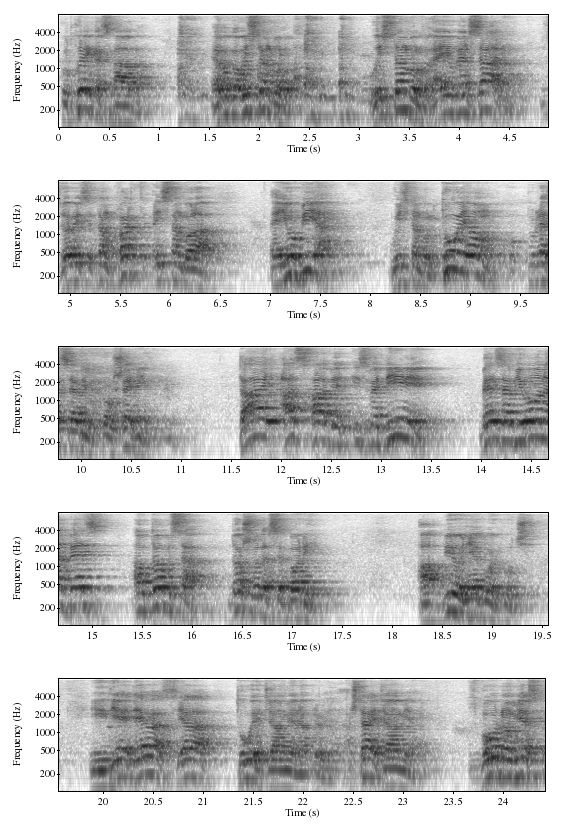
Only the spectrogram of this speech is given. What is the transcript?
Kod kojega sahaba? Evo ga u Istanbulu. U Istanbulu, Ejub Ensari. Zove se tam kvart Istanbula. Ejubija u Istanbulu. Tu je on preselio kao šehid. Taj ashab je iz Medine, bez aviona, bez autobusa, došao da se bori. A bio u njegovoj kući. I gdje je deva sjela, tu je džamija napravljena. A šta je džamija? Zborno mjesto.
